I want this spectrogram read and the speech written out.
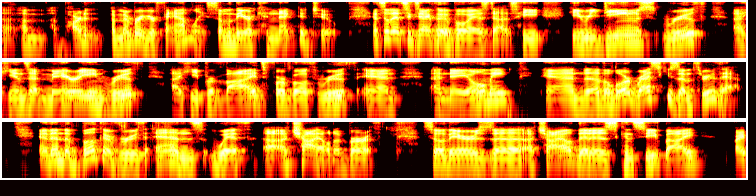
a, a, part of a member of your family, someone that you're connected to. And so that's exactly what Boaz does. He he redeems Ruth. Uh, he ends up marrying Ruth. Uh, he provides for both Ruth and uh, Naomi, and uh, the Lord rescues them through that. And then the book of Ruth ends with uh, a child, a birth. So there's a, a child that is conceived by by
